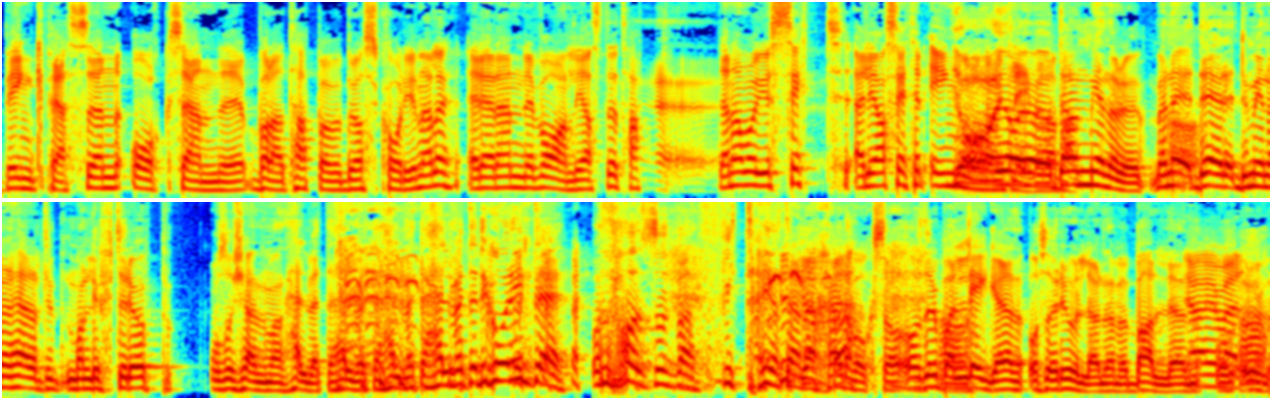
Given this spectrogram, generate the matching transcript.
bänkpressen och sen eh, bara tappa över bröstkorgen, eller? Är det den vanligaste? Tapp? Den har man ju sett, eller jag har sett den en gång i Ja, mitt ja, liv ja, den menar du. Men eh, det är, du menar det här att typ man lyfter upp och så känner man helvete, helvete, helvete, helvete, det går inte! Och så, så bara fitta jag den själv också. Och då är det bara att lägga den och så rullar den över ballen Jajamän. och, och,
